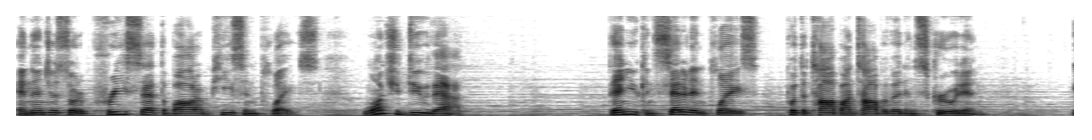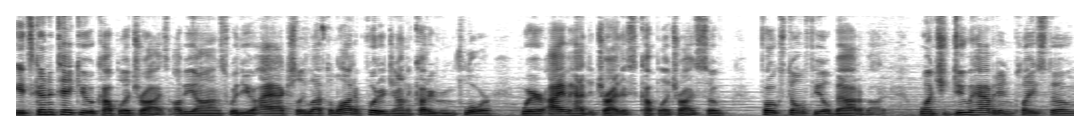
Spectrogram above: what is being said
and then just sort of preset the bottom piece in place. Once you do that, then you can set it in place, put the top on top of it, and screw it in. It's going to take you a couple of tries. I'll be honest with you, I actually left a lot of footage on the cutting room floor where I had to try this a couple of tries, so folks don't feel bad about it. Once you do have it in place though,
